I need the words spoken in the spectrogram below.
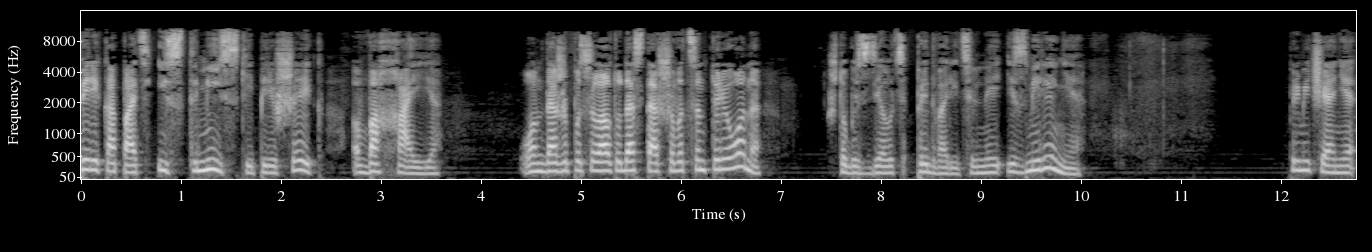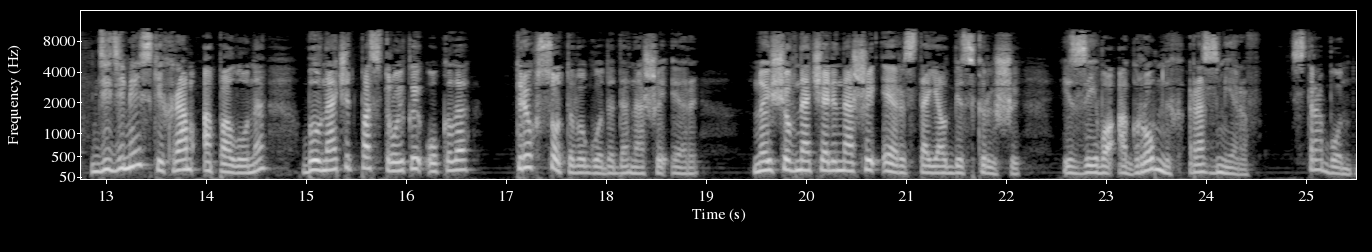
перекопать Истмийский перешейк Вахайя. Он даже посылал туда старшего Центуриона, чтобы сделать предварительные измерения. Примечание. Дидимейский храм Аполлона был начат постройкой около 300 года до нашей эры, но еще в начале нашей эры стоял без крыши из-за его огромных размеров. Страбон.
